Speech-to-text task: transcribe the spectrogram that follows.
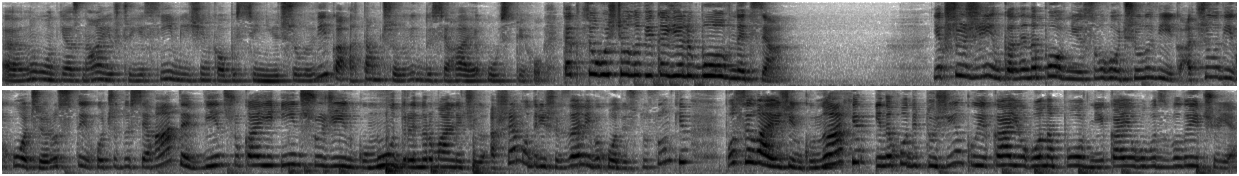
ну он я знаю, що є сім'ї, жінка обесцінює чоловіка, а там чоловік досягає успіху. Так цього ж чоловіка є любовниця. Якщо жінка не наповнює свого чоловіка, а чоловік хоче рости, хоче досягати, він шукає іншу жінку, мудрий, нормальний чоловік. А ще мудріше взагалі виходить з стосунків, посилає жінку нахер і знаходить ту жінку, яка його наповнює, яка його возвеличує,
